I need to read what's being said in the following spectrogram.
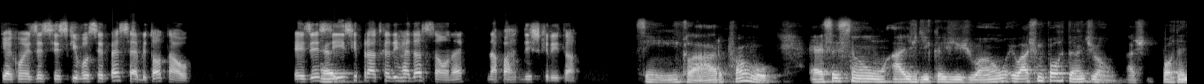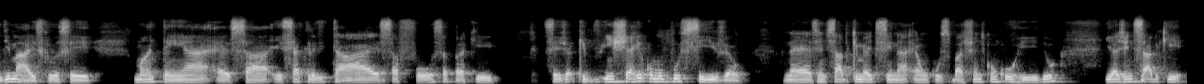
que é com exercício que você percebe total. Exercício é... e prática de redação, né? Na parte de escrita. Sim, claro, por favor. Essas são as dicas de João. Eu acho importante, João. Acho importante demais que você mantenha essa, esse acreditar, essa força para que seja que enxergue como possível. Né? A gente sabe que medicina é um curso bastante concorrido e a gente sabe que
